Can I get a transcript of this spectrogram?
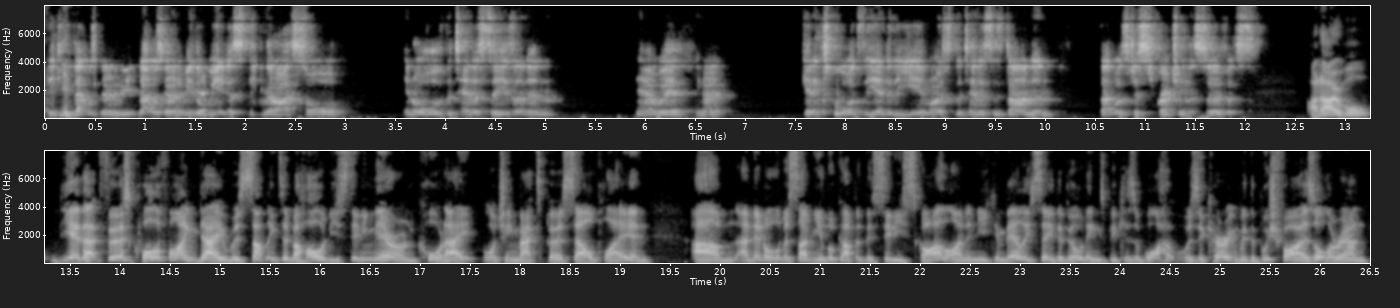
thinking yeah. that was going to be that was going to be the weirdest thing that I saw in all of the tennis season, and now we're you know getting towards the end of the year. Most of the tennis is done, and that was just scratching the surface. I know. Well, yeah, that first qualifying day was something to behold. You're sitting there on court eight watching Max Purcell play, and um, and then all of a sudden you look up at the city skyline and you can barely see the buildings because of what was occurring with the bushfires all around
